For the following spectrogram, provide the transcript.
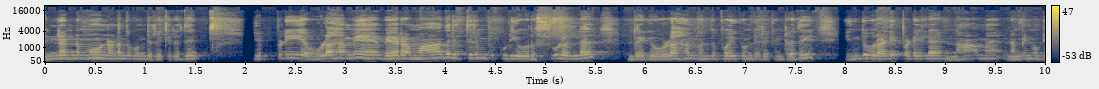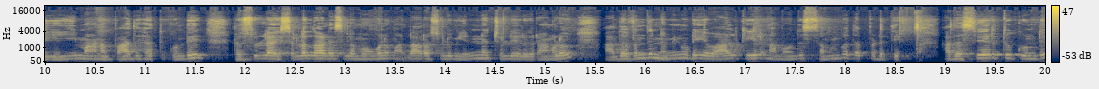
என்னென்னமோ நடந்து கொண்டிருக்கிறது. எப்படி உலகமே வேறு மாதிரி திரும்பக்கூடிய ஒரு சூழலில் இன்றைக்கு உலகம் வந்து போய் கொண்டிருக்கின்றது இந்த ஒரு அடிப்படையில் நாம் நம்மினுடைய ஈமானை பாதுகாத்து கொண்டு ரசுல்லாய் சல்லல்லா அலிஸ்லாம் அவங்களும் அல்லா ரசூலும் என்ன சொல்லியிருக்கிறாங்களோ அதை வந்து நம்மினுடைய வாழ்க்கையில் நாம் வந்து சம்பதப்படுத்தி அதை சேர்த்து கொண்டு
